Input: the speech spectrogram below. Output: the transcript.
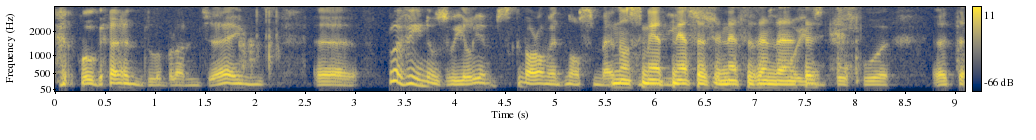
o grande LeBron James, uh, pela Venus Williams, que normalmente não se mete, não se mete nessas, nessas andanças. Foi um pouco uh, até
